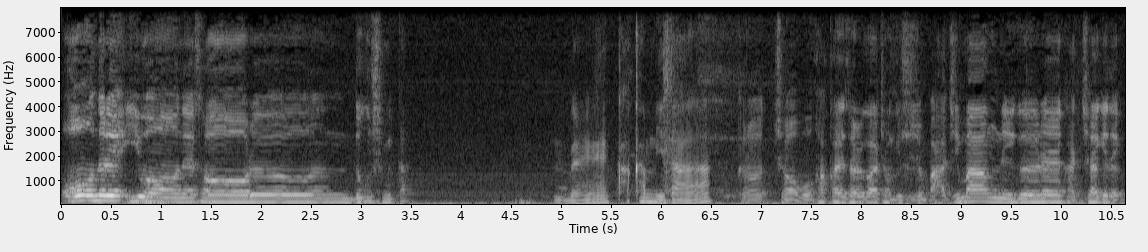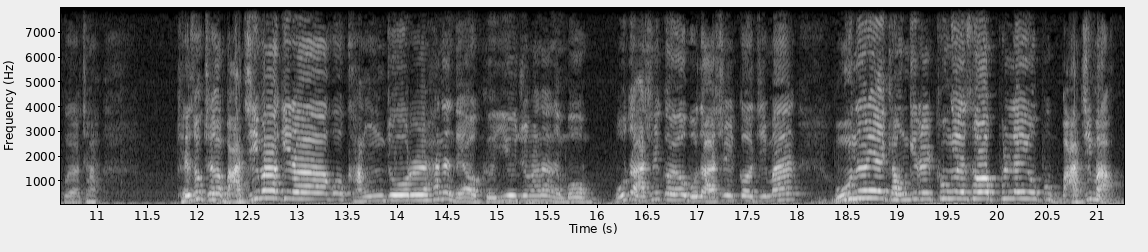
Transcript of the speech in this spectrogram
오늘의 이원 해설은 누구십니까? 네, 카카입니다. 그렇죠. 뭐 카카 해설과 정규 시즌 마지막 리그를 같이 하게 됐고요. 자, 계속 제가 마지막이라고 강조를 하는데요. 그 이유 중 하나는 뭐 모두 아실 거예요. 모두 아실 거지만 오늘의 경기를 통해서 플레이오프 마지막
